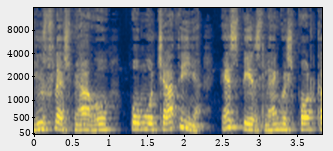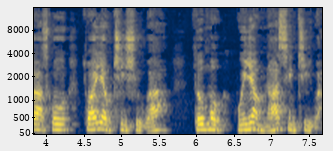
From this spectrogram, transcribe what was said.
News Flash များကို ပုံမကြားသိရန် SBS Language Podcast ကိုတွားရောက်ကြည့်ရှုပါသို့မဟုတ်ဝင်ရောက်နားဆင်ကြည့်ပါ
